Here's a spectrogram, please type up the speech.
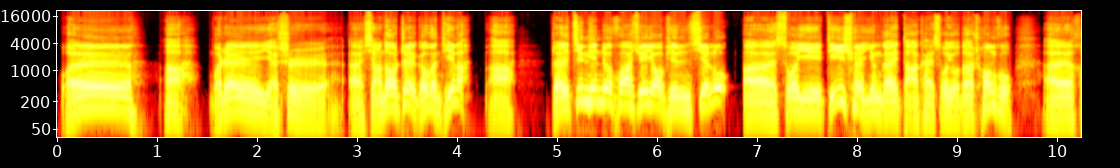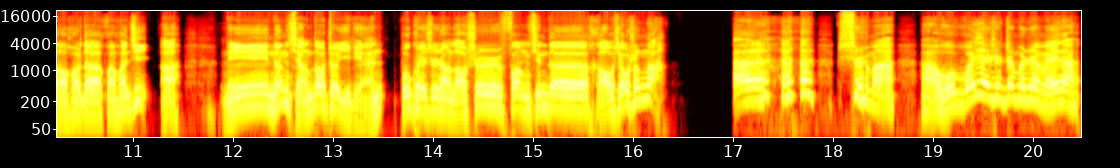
我啊，我这也是呃想到这个问题了啊。这今天这化学药品泄露啊，所以的确应该打开所有的窗户，呃，好好的换换气啊。你能想到这一点，不愧是让老师放心的好学生啊。呃，是吗？啊，我我也是这么认为的。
